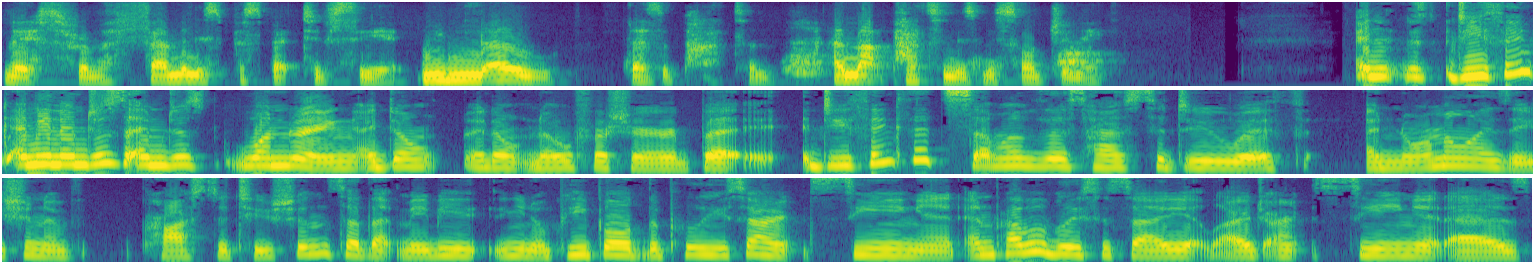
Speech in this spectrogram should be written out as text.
this from a feminist perspective see it. We know there's a pattern, and that pattern is misogyny. And do you think? I mean, I'm just I'm just wondering. I don't I don't know for sure, but do you think that some of this has to do with a normalization of prostitution, so that maybe you know people, the police aren't seeing it, and probably society at large aren't seeing it as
